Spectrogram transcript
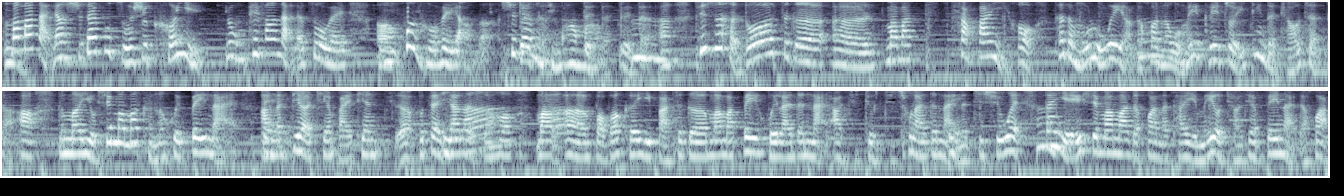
妈妈奶量实在不足，是可以用配方奶来作为呃混合喂养的，是这样的情况吗？对的，对的啊、其实很多这个呃妈妈上班以后，她的母乳喂养的话呢，我们也可以做一定的调整的啊。那么有些妈妈可能会背奶啊，那第二天白天呃不在家的时候，妈呃宝宝可以把这个妈妈背回来的奶啊挤就挤出来的奶呢继续喂。但也有一些妈妈的话呢，她也没有条件背奶的话，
